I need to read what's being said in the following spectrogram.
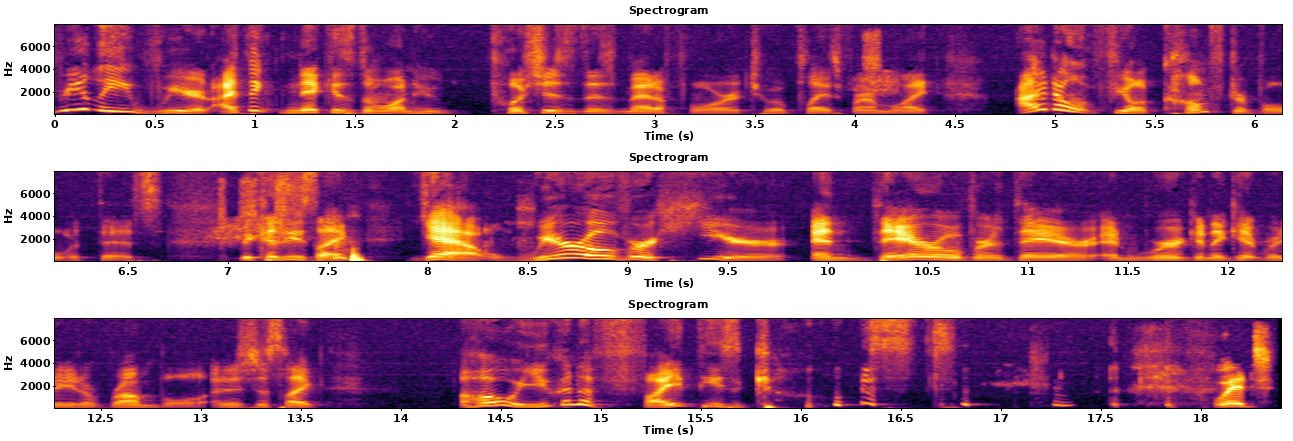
really weird. I think Nick is the one who pushes this metaphor to a place where I'm like, I don't feel comfortable with this because he's like, yeah, we're over here and they're over there and we're going to get ready to rumble. And it's just like, oh, are you going to fight these ghosts? Which,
